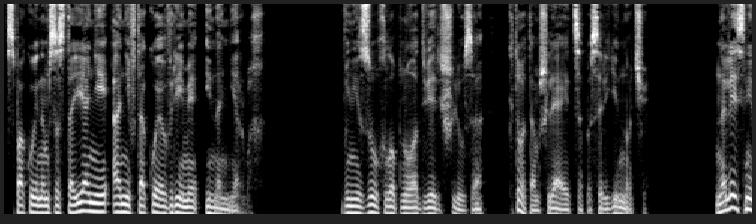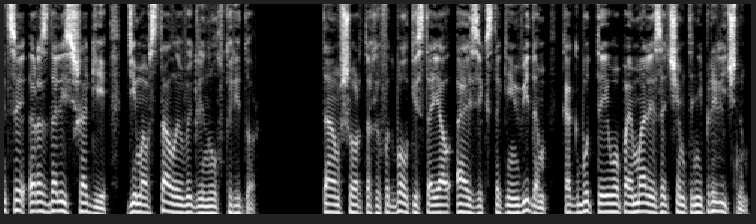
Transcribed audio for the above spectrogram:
в спокойном состоянии, а не в такое время и на нервах. Внизу хлопнула дверь шлюза. Кто там шляется посреди ночи? На лестнице раздались шаги. Дима встал и выглянул в коридор. Там в шортах и футболке стоял Айзик с таким видом, как будто его поймали за чем-то неприличным.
